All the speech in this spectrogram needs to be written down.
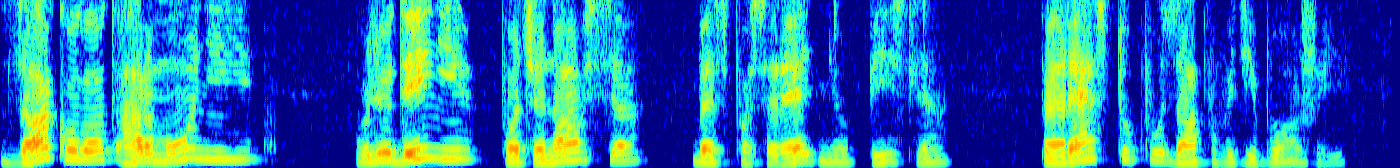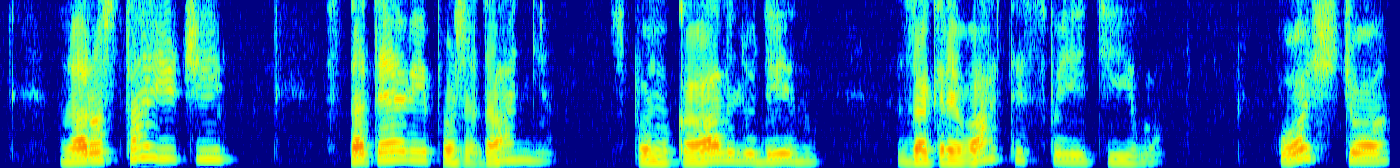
Заколот гармонії в людині починався безпосередньо після переступу заповіді Божої, наростаючи статеві пожадання, спонукали людину закривати своє тіло. Ось що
